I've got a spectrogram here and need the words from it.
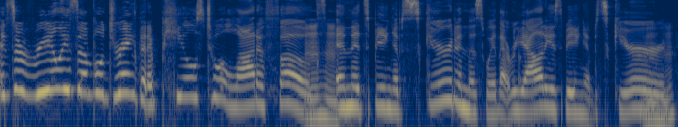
It's a really simple drink that appeals to a lot of folks, Mm-hmm. and it's being obscured in this way. That reality is being obscured Mm-hmm.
